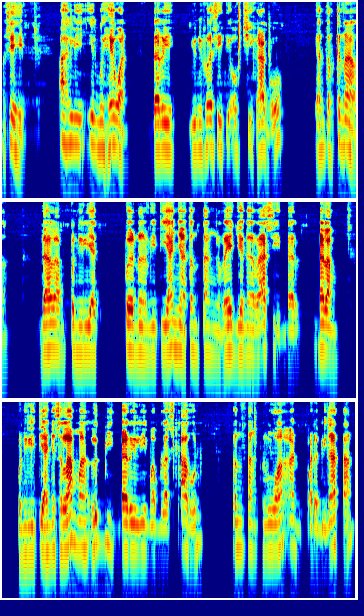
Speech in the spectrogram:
Masehi, ahli ilmu hewan dari University of Chicago yang terkenal dalam penelitian penelitiannya tentang regenerasi dalam penelitiannya selama lebih dari 15 tahun tentang penuaan pada binatang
